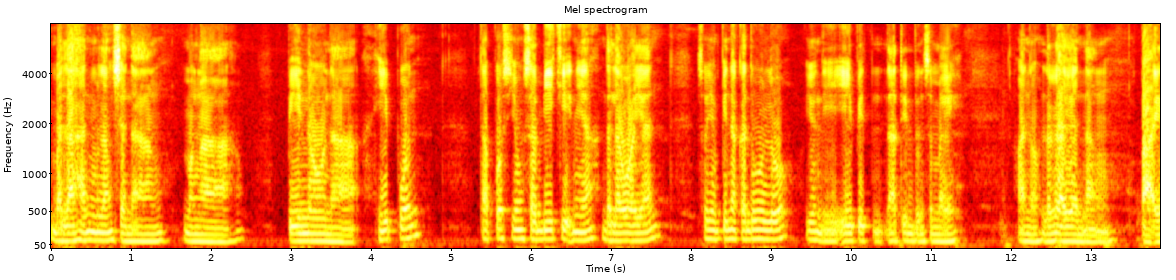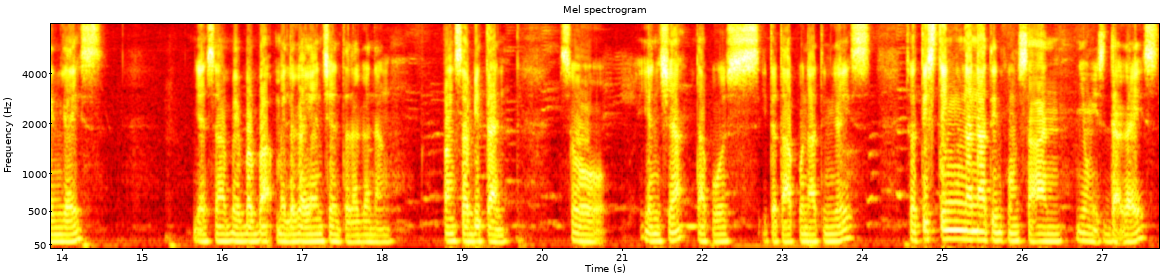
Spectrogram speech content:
balahan mo lang siya ng mga pino na hipon. Tapos yung sabiki niya, dalawa yan. So yung pinakadulo, yun iipit natin dun sa may ano, lagayan ng pain guys. Yan sa may baba, may lagayan siya talaga ng pangsabitan. So, yan siya. Tapos, itatapon natin guys. So, testing na natin kung saan yung isda guys.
